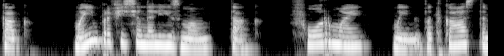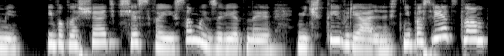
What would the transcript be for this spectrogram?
как моим профессионализмом, так формой, моими подкастами, и воплощать все свои самые заветные мечты в реальность. Не посредством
